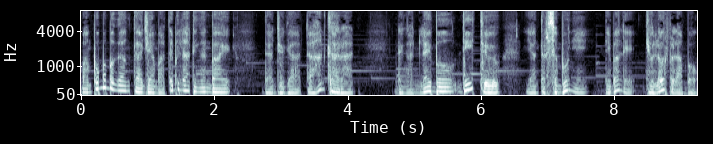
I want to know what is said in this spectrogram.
mampu memegang tajam mata bilah dengan baik dan juga tahan karat dengan label D2 yang tersembunyi di balik julur pelambung.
